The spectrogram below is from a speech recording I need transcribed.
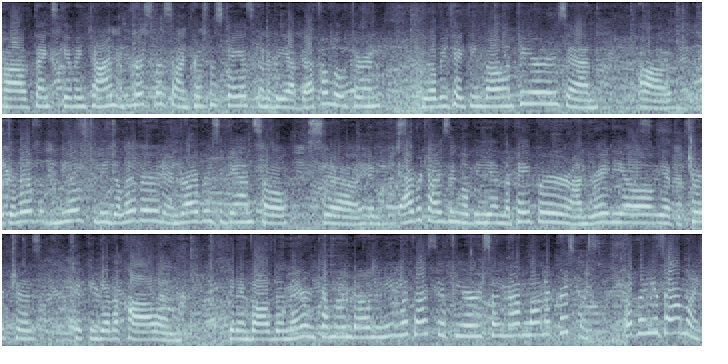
uh, Thanksgiving time. And Christmas, on Christmas Day, it's going to be at Bethel Lutheran. We'll be taking volunteers and uh, deliver, meals to be delivered and drivers again. So uh, advertising will be in the paper, on the radio, at the churches. So you can give a call and get involved in there and come on down and eat with us if you're so not alone at Christmas. Or bring your family.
